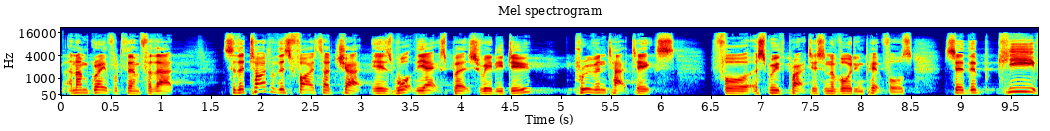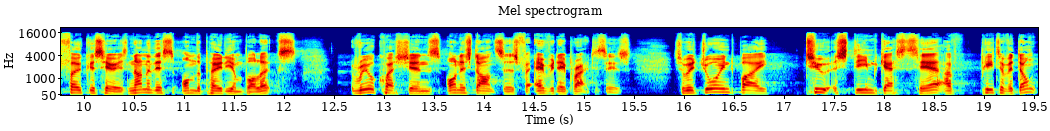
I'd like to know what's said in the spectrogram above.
and I'm grateful to them for that. So the title of this fireside chat is What the Experts Really Do Proven Tactics for a Smooth Practice and Avoiding Pitfalls. So the key focus here is none of this on the podium bollocks, real questions, honest answers for everyday practices. So we're joined by two esteemed guests here. I've Peter Verdonk,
